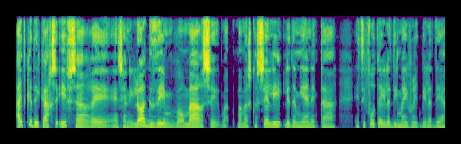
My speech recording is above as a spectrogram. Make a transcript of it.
עד כדי כך שאי אפשר, uh, שאני לא אגזים ואומר שממש קשה לי לדמיין את, ה, את ספרות הילדים העברית בלעדיה.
